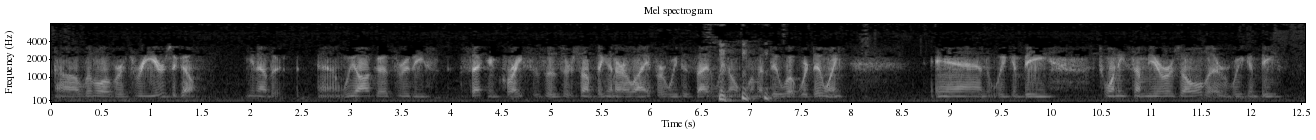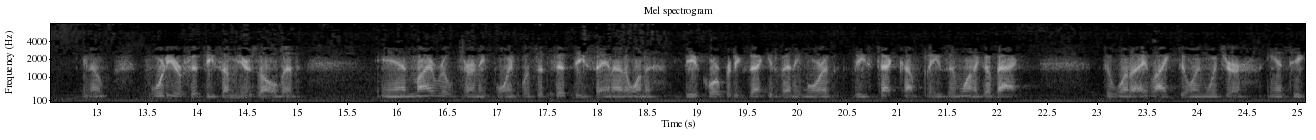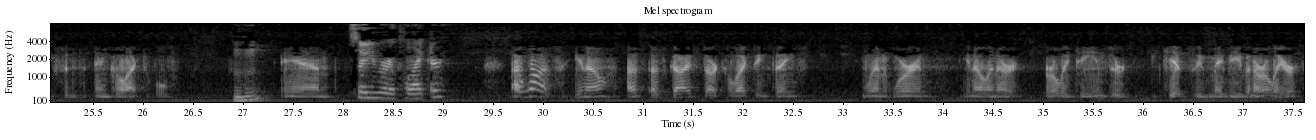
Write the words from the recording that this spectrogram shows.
uh, a little over three years ago. You know, uh, we all go through these second crises or something in our life, or we decide we don't want to do what we're doing. And we can be 20 some years old, or we can be, you know, 40 or 50 some years old. And and my real turning point was at 50, saying I don't want to be a corporate executive anymore of these tech companies and want to go back to what I like doing, which are antiques and, and collectibles. Mm-hmm. And So you were a collector? I was, you know, us, us guys start collecting things when we're in, you know, in our early teens or kids, maybe even earlier.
